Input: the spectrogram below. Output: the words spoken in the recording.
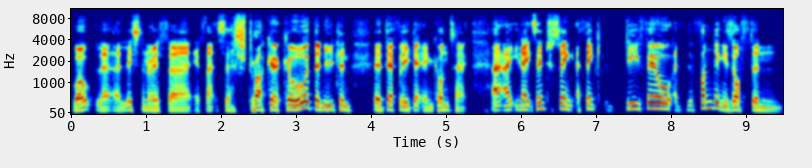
Well, a listener, if uh, if that's a struck a chord, then you can uh, definitely get in contact. Uh, you know, it's interesting. I think. Do you feel uh, the funding is often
